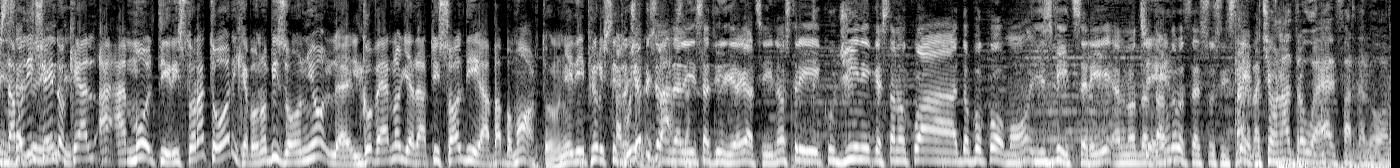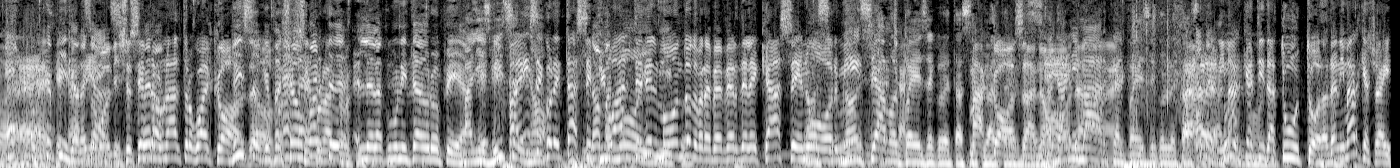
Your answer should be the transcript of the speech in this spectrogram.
Stavo Stati dicendo Uniti- che a, a- a molti ristoratori che avevano bisogno, l- il governo gli ha dato i soldi a babbo morto, non gli devi più non restituire. c'è bisogno basta. dagli Stati Uniti, ragazzi. I nostri cugini che stanno qua dopo Como, gli svizzeri, hanno adottato lo stesso sistema. Beh, ma c'è un altro welfare da loro. Eh, Eh, ho capito, cazzo ragazzi. C'è sempre Però, un altro qualcosa, Visto che facciamo un parte altro- della comunità europea, Ma gli e- Il svizzeri paese no. con le tasse No, più ma alte del dico. mondo dovrebbe avere delle casse Non, enormi. non siamo Eh, il cioè, paese con le tasse Ma più alte. cosa del no? La Danimarca è il paese con le tasse La. Danimarca ti dà tutto. La Danimarca c'hai.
